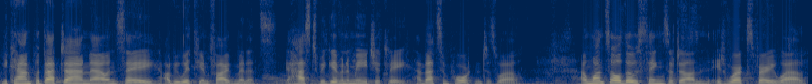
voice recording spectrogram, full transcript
You can't put that down now and say, I'll be with you in five minutes. It has to be given immediately and that's important as well. And once all those things are done, it works very well.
